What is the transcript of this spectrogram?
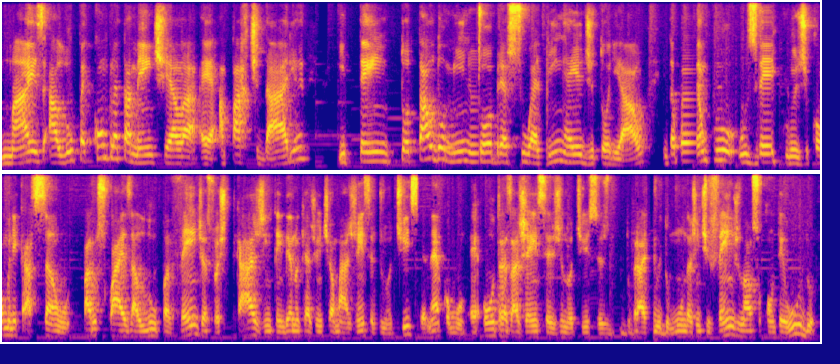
Mas a lupa é completamente ela é apartidária e tem total domínio sobre a sua linha editorial. Então, por exemplo, os veículos de comunicação para os quais a Lupa vende a sua checagem, entendendo que a gente é uma agência de notícia, né, como é, outras agências de notícias do Brasil e do mundo, a gente vende nosso conteúdo,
